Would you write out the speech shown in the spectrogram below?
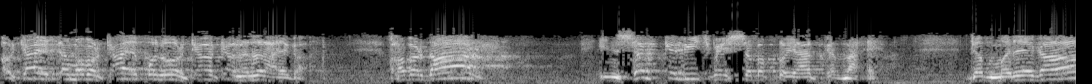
اور کیا ایٹم اور کیا ایپل اور کیا کیا نظر آئے گا خبردار، ان سب کے بیچ میں اس سبق کو یاد کرنا ہے۔ جب مرے گا،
